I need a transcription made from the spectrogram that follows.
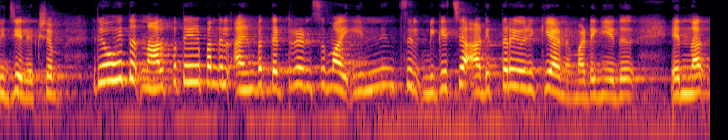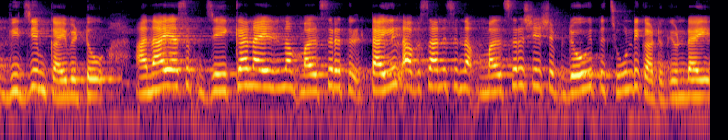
വിജയലക്ഷ്യം. രോഹിത് നാൽപ്പത്തേഴ് പന്തിൽ അൻപത്തെട്ട് റൺസുമായി ഇന്നിംഗ്സിൽ മികച്ച അടിത്തറയൊരുക്കിയാണ് മടങ്ങിയത്. എന്നാൽ വിജയം കൈവിട്ടു. അനായാസം ജയിക്കാനായിരുന്ന മത്സരത്തിൽ ടൈൽ അവസാനിച്ചെന്ന മത്സരശേഷം രോഹിത് ചൂണ്ടിക്കാട്ടുകയുണ്ടായി.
